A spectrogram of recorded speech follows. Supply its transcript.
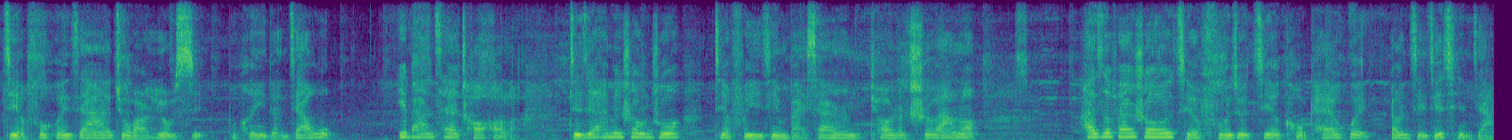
姐夫回家就玩游戏，不碰一点家务。一盘菜炒好了。姐姐还没上桌，姐夫已经把虾仁挑着吃完了。孩子发烧，姐夫就借口开会，让姐姐请假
